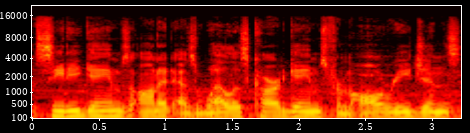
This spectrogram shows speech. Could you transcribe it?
CD games on it as well as card games from all regions.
